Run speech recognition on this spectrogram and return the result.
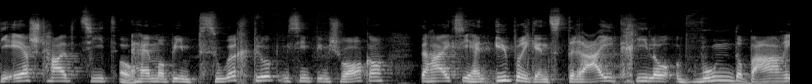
die erste Halbzeit Oh. haben wir beim Besuch geschaut. Wir sind beim Schwager daheim gewesen, haben übrigens drei Kilo wunderbare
